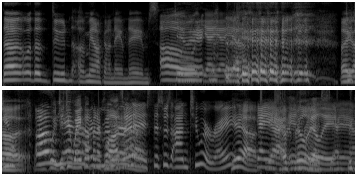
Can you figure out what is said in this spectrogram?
the well, the dude. I mean, I'm not gonna name names. Oh Do yeah, yeah, yeah. like, Did you- uh, Oh, Wait, did you wake up I in a closet? This. this was on tour, right? Yeah. yeah, yeah. Yeah, in Philly. Philly. Yeah, yeah, because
